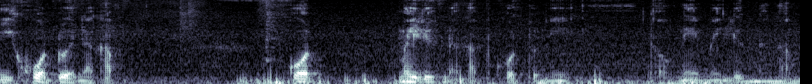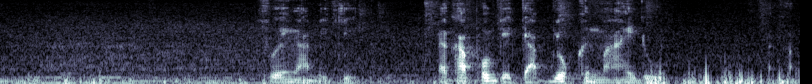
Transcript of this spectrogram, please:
มีโคดด้วยนะครับ โคดไม่ลึกนะครับ โคดตัวนี้ดอกนี้ไม่ลึกนะครับ สวยงามจริงๆนะครับ ผมจะจับยกขึ้นมาให้ดูนะครับ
